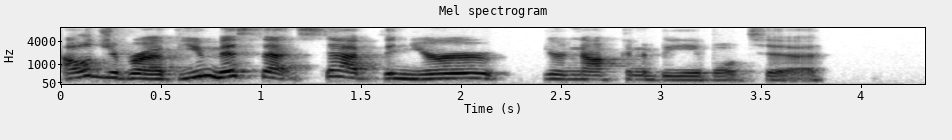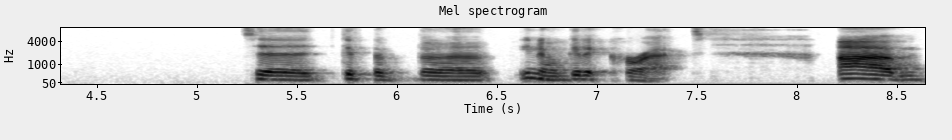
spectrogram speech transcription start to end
algebra if you miss that step then you're you're not going to be able to to get the the you know get it correct um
